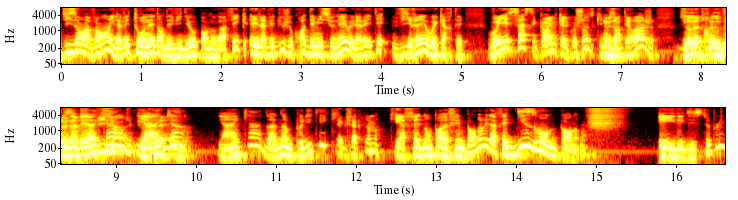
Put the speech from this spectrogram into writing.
dix ans avant, il avait tourné dans des vidéos pornographiques et il avait dû, je crois, démissionner ou il avait été viré ou écarté. Vous voyez, ça, c'est quand même quelque chose qui nous interroge sur Et- notre, et vous notre avez un vision cas. du Il y a un cas. Il y a un cas d'un homme politique Exactement. qui a fait non pas un film porno, il a fait 10 secondes de porno. Et il n'existe plus,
